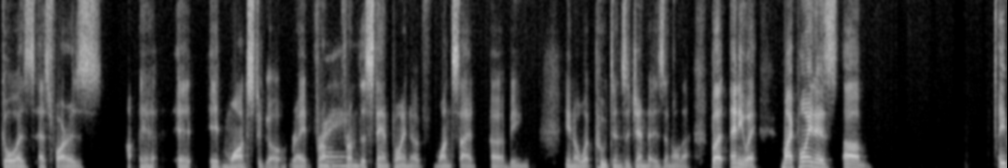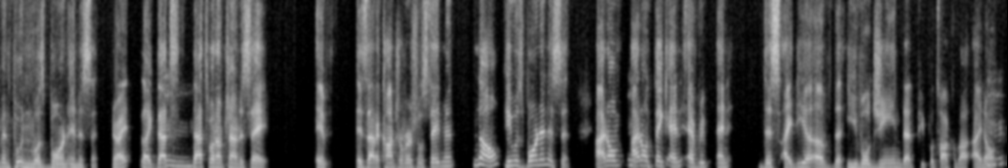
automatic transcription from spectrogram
go as, as far as uh, it it wants to go right from right. from the standpoint of one side uh, being you know what putin's agenda is and all that but anyway my point is um even putin was born innocent right like that's mm. that's what i'm trying to say if, is that a controversial statement no he was born innocent i don't mm. i don't think and every and this idea of the evil gene that people talk about i don't mm-hmm.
